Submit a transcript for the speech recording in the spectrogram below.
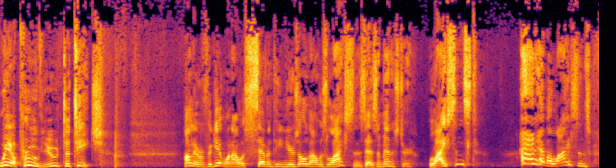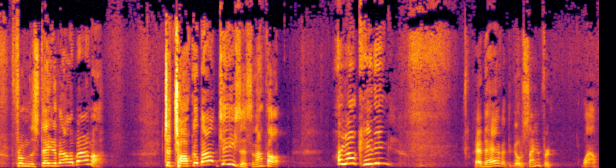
We approve you to teach. I'll never forget when I was 17 years old, I was licensed as a minister. Licensed? I had to have a license from the state of Alabama to talk about Jesus. And I thought, are y'all kidding? Had to have it to go to Samford. Wow.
